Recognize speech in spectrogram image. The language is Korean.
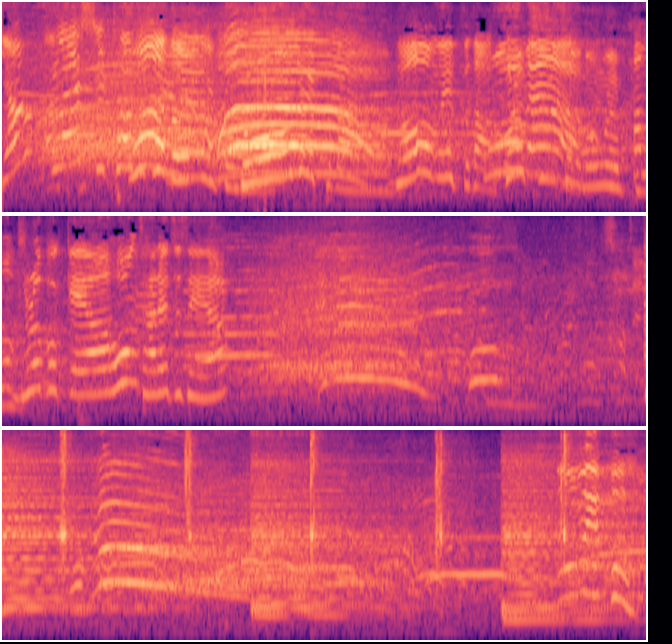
아니야? 플래시 포워드 와 너무 예뻐. 너무 예쁘다. 너무 예쁘다. 와, 그러면 너무 한번 불러볼게요. 호응 잘해주세요. 너무 예뻐.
